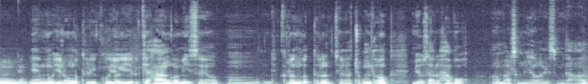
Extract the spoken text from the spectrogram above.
음, 여기에 뭐 이런 것들이 있고 여기 이렇게 하얀 검이 있어요. 어, 이제 그런 것들을 제가 조금 더 묘사를 하고 어, 말씀을 이어가겠습니다.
